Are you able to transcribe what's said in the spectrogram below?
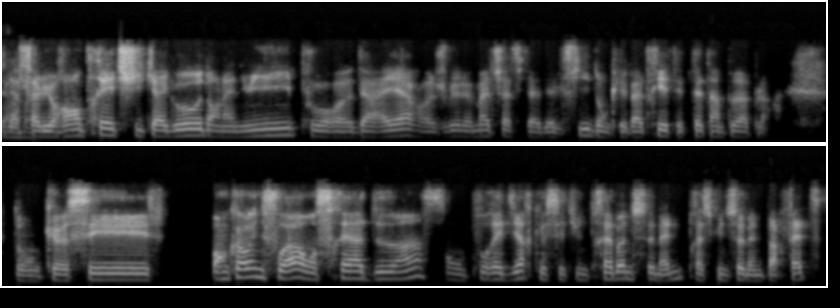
Il a fallu rentrer de Chicago dans la nuit pour euh, derrière jouer le match à Philadelphie, donc les batteries étaient peut-être un peu à plat. Donc euh, c'est encore une fois, on serait à 2-1, on pourrait dire que c'est une très bonne semaine, presque une semaine parfaite.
